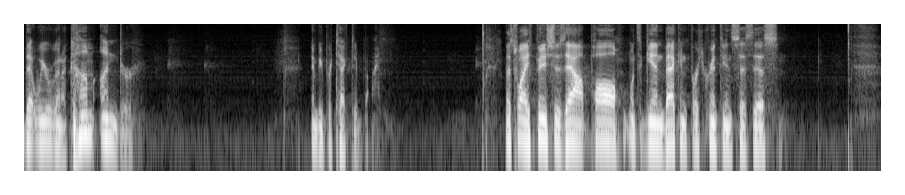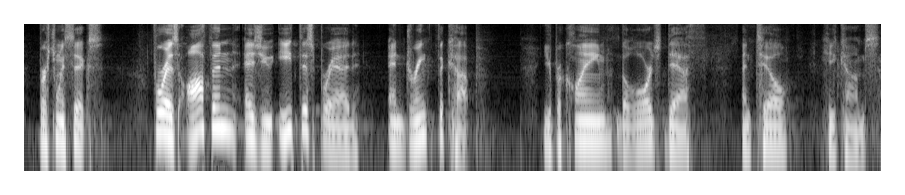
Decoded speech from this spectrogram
that we were going to come under and be protected by. That's why he finishes out. Paul, once again, back in 1 Corinthians, says this. Verse 26 For as often as you eat this bread and drink the cup, you proclaim the Lord's death until he comes.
